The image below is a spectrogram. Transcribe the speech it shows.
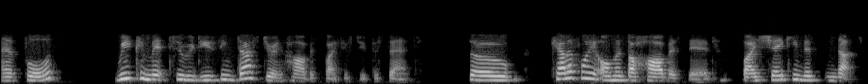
And fourth, we commit to reducing dust during harvest by 50%. So California almonds are harvested by shaking the nuts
